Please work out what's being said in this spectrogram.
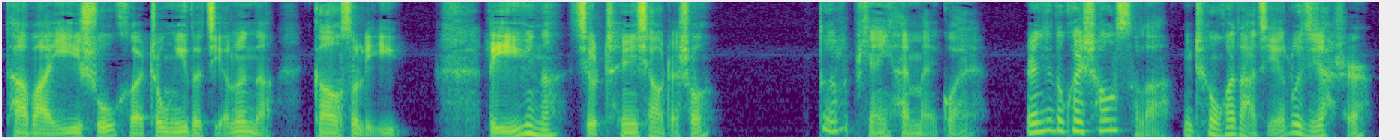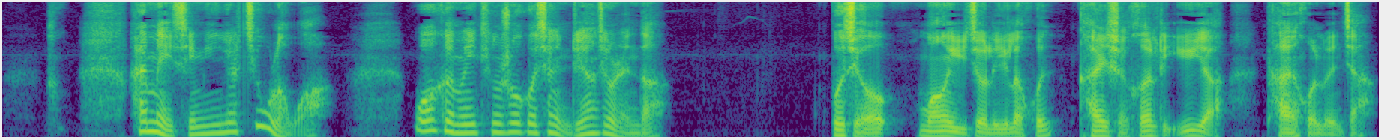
他把医书和中医的结论呢告诉李玉，李玉呢就嗔笑着说：“得了便宜还卖乖，人家都快烧死了，你趁火打劫，落井下石。”还美其名曰救了我，我可没听说过像你这样救人的。不久，王宇就离了婚，开始和李玉呀谈婚论嫁。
